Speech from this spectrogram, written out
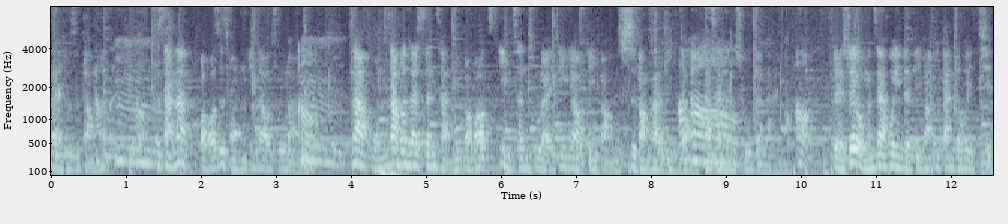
再来就是肛门。嗯嗯。这三，那宝宝是从阴道出来，嗯。嗯那我们大部分在生产，你宝宝硬撑出来，一定要有地方释放它的力道，哦。它才能出得来嘛。哦，对，所以我们在会阴的地方一般都会剪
